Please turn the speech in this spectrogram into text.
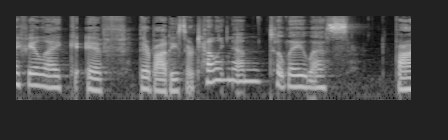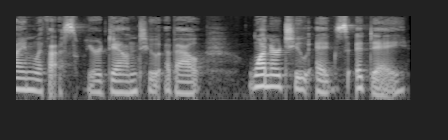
I feel like if their bodies are telling them to lay less, fine with us. We are down to about one or two eggs a day,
